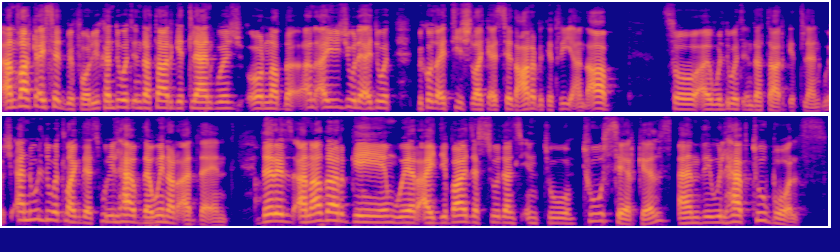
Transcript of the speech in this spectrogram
And like I said before, you can do it in the target language or not. The, and I usually I do it because I teach, like I said, Arabic three and up. So I will do it in the target language, and we'll do it like this. We'll have the winner at the end. There is another game where I divide the students into two circles, and they will have two balls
